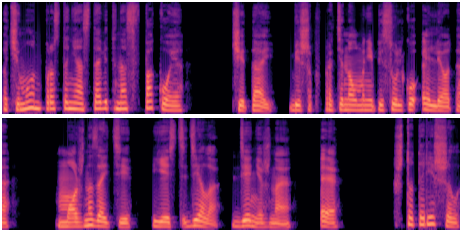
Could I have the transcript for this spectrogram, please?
«Почему он просто не оставит нас в покое?» «Читай», — Бишоп протянул мне писульку Эллиота. «Можно зайти. Есть дело. Денежное. Э». «Что ты решил?»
